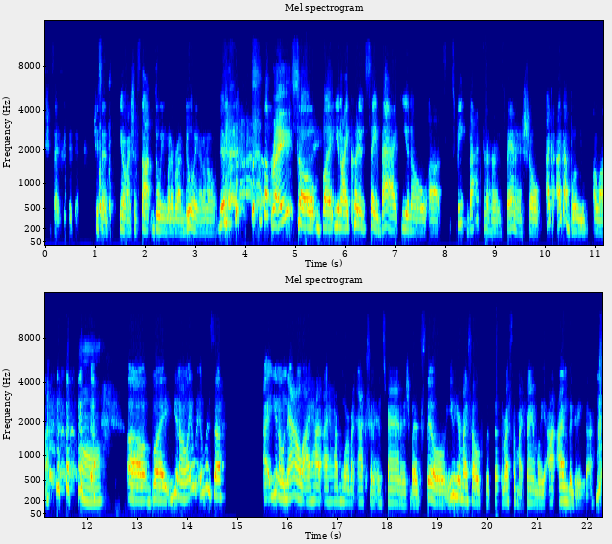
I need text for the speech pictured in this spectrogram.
she said she said you know i should stop doing whatever i'm doing. I don't know. Right? So but you know i couldn't say back you know uh, speak back to her in Spanish. So I, I got bullied a lot. uh, but you know, it, it was a, I, you know, now I have I have more of an accent in Spanish, but still, you hear myself with the rest of my family. I, am the gringa.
